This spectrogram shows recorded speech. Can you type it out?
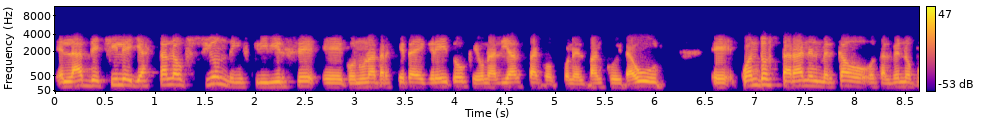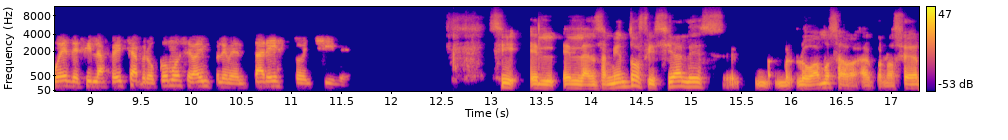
en la app de Chile ya está la opción de inscribirse eh, con una tarjeta de crédito, que es una alianza con, con el Banco Itaú. Eh, ¿Cuándo estará en el mercado? O tal vez no puedes decir la fecha, pero ¿cómo se va a implementar esto en Chile? Sí, el, el, lanzamiento oficial es, lo vamos a, conocer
